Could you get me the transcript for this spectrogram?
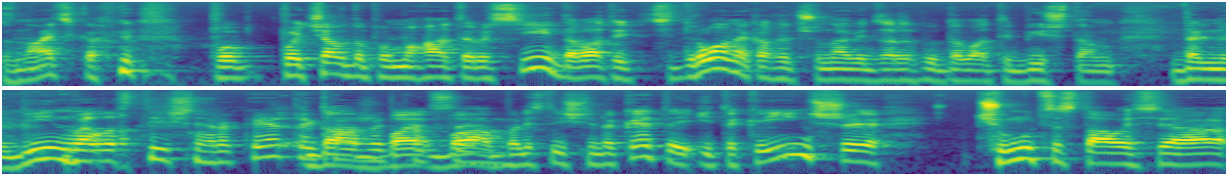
знацька по- почав допомагати Росії, давати ці дрони. кажуть, що навіть зараз будуть давати більш там дальнобійно. Балістичні ракети Да, кажуть. ба- ба- балістичні ракети і таке інше. Чому це сталося?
